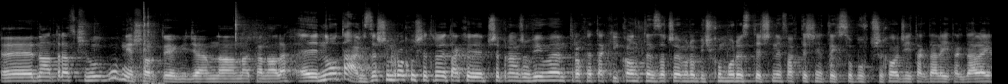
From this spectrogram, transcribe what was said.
E, No a teraz Krzychu głównie shorty, jak widziałem na, na kanale. E, No tak, w zeszłym roku się trochę tak e, przebranżowiłem, trochę taki content zacząłem robić humorystyczny, faktycznie tych subów przychodzi i tak dalej, i tak dalej.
